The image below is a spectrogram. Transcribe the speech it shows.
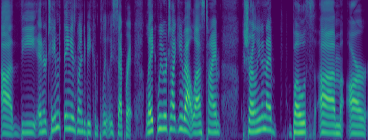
Uh, the entertainment thing is going to be completely separate. Like we were talking about last time, Charlene and I both um, are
